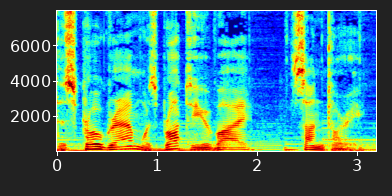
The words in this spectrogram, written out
This program was brought to you by Suntory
